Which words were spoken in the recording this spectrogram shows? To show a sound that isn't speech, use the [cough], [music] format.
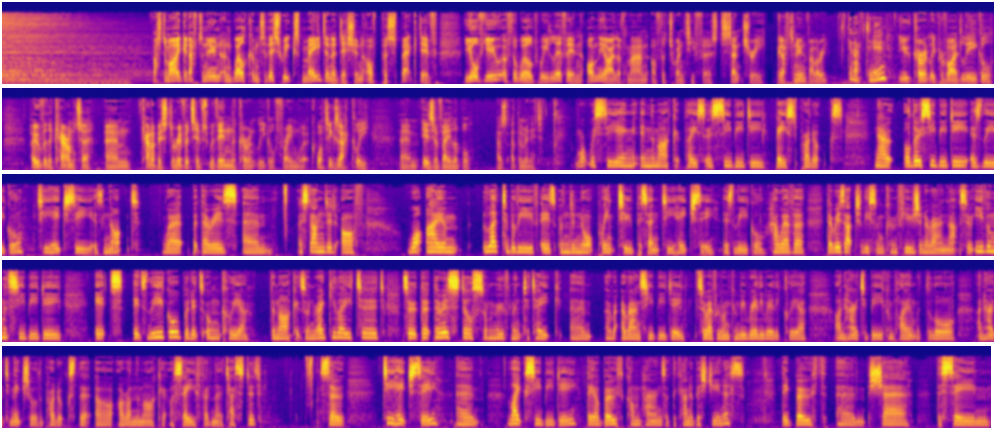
Fastyr mie, good afternoon, and welcome to this week's maiden edition of Perspective, your view of the world we live in on the Isle of Man of the 21st century. Good afternoon, Valerie. Good afternoon. You currently provide legal over the counter um, cannabis derivatives within the current legal framework. What exactly um, is available as at the minute? What we're seeing in the marketplace is CBD based products. Now, although CBD is legal, THC is not where but there is um, a standard of what I am led to believe is under 0.2% THC is legal. However, there is actually some confusion around that. So even with CBD, it's it's legal, but it's unclear. The market's unregulated, so th- there is still some movement to take um, ar- around CBD, so everyone can be really, really clear on how to be compliant with the law and how to make sure the products that are, are on the market are safe and they're tested. So, THC, um, like CBD, they are both compounds of the cannabis genus. They both um, share the same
